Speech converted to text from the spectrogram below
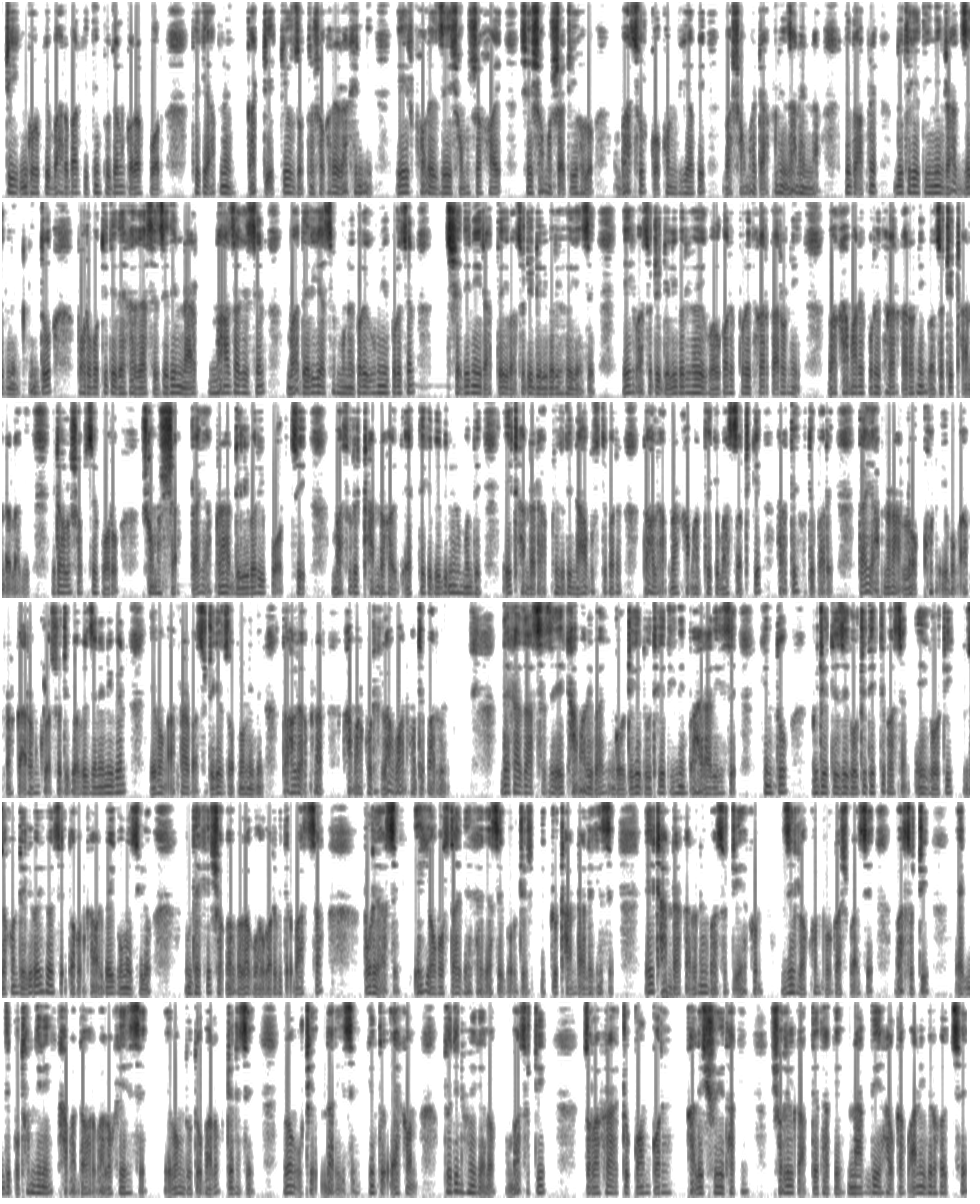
একটি গরুকে বারবার কৃত্রিম প্রজনন করার পর থেকে আপনি কাঠটি একটিও যত্ন সহকারে রাখেননি। এর ফলে যে সমস্যা হয়, সেই সমস্যাটি হলো বাছুর কখন বিয়াবে বা সময়টা আপনি জানেন না। কিন্তু আপনি দু থেকে তিন দিন রাত জাগলেন। কিন্তু পরবর্তীতে দেখা গেছে, যেদিন না না জাগেছেন বা দেরি আছে মনে করে ঘুমিয়ে পড়েছেন সেদিনই রাতে এই বাছুরটি ডেলিভারি হয়ে গেছে। এই বাছুরটি ডেলিভারি হয়ে গোল করে পড়ে থাকার কারণেই বা খামারে পড়ে থাকার কারণেই বাছুরটি ঠান্ডা লাগে। এটা হলো সবচেয়ে বড় সমস্যা। তাই আপনারা ডেলিভারির পর যে বাছুরের ঠান্ডা হয়, এক থেকে দুই দিনের মধ্যে এই ঠান্ডাটা আপনি যদি না বুঝতে পারেন, তাহলে আপনার খামার থেকে বাচ্চাটিকে হারাতে হতে পারে। তাই আপনারা লক্ষণ এবং আপনার কারণগুলো সঠিকভাবে জেনে নেবেন এবং আপনার বাচ্চাটিকে যত্ন নেবেন, তাহলে আপনার খামার করে লাভবান হতে পারবেন। দেখা যাচ্ছে যে এই খামারি ভাই গরুটিকে দু থেকে তিন দিন পাহারা দিয়েছে। কিন্তু ভিডিওতে যে গরুটি দেখতে পাচ্ছেন, এই গরুটি যখন ডেলিভারি হয়েছে, তখন খামারি ভাই ঘুমেছিল দেখে সকালবেলা গোয়ালঘরের ভিতরে বাচ্চা পড়ে আছে। এই অবস্থায় দেখা গেছে গরুটির একটু ঠান্ডা লেগেছে। এই ঠান্ডার কারণে বাছুরটি এখন যে লক্ষণ প্রকাশ পাচ্ছে বাছুরটি একদিন প্রথম দিনে খাবার দাবার ভালো খেয়েছে। এবং দুটো ভালো টেনেছে এবং উঠে দাঁড়িয়েছে। কিন্তু এখন দুদিন হয়ে গেল, বাছুরটি চলাফেরা একটু কম করে, খালি শুয়ে থাকে, শরীর কাঁপতে থাকে, নাক দিয়ে হালকা পানি বের হচ্ছে,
